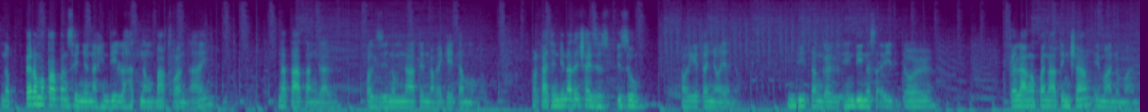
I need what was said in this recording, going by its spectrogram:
na, pero mapapansin nyo na hindi lahat ng background ay natatanggal. Pag zoom natin makikita mo. Or kahit hindi natin siya i-zoom, makikita nyo ayan. oh. Hindi tanggal, hindi na side or kailangan pa natin siyang imano-mano.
